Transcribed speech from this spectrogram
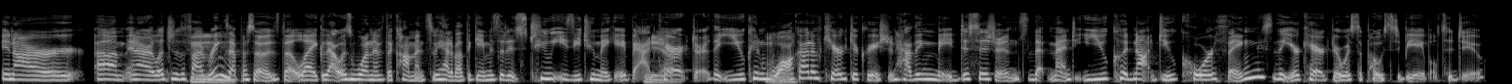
in our um, in our Legend of the Five Mm. Rings episodes. That like that was one of the comments we had about the game is that it's too easy to make a bad Yeah. character. That you can Mhm. walk out of character creation having made decisions that meant you could not do core things that your character was supposed to be able to do,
